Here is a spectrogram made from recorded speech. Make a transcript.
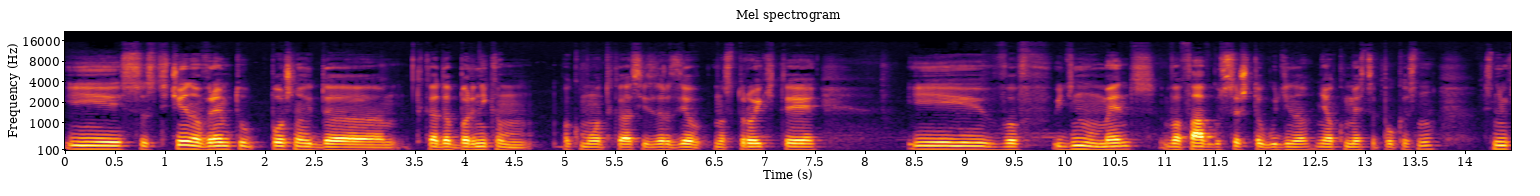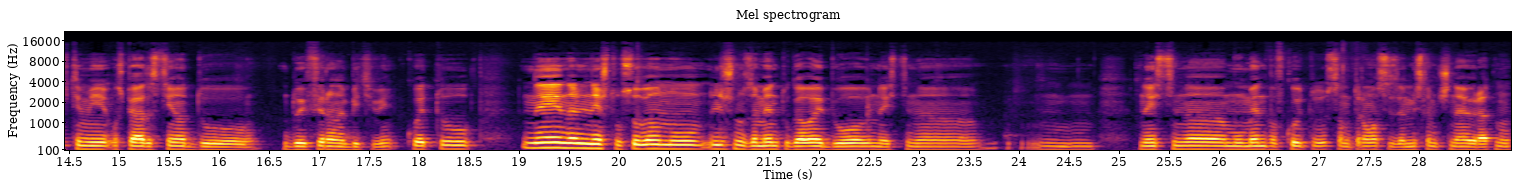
И с течение на времето почнах да, така, да бърникам, ако мога така да се изразя, настройките. И в един момент, в август същата година, няколко месеца по-късно, снимките ми успяват да стигнат до, до ефира на BTV, което Не е нали, нещо особено, но лично за мен тогава е било наистина наистина момент, в който съм тръгнал да се замислям, че най-вероятно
